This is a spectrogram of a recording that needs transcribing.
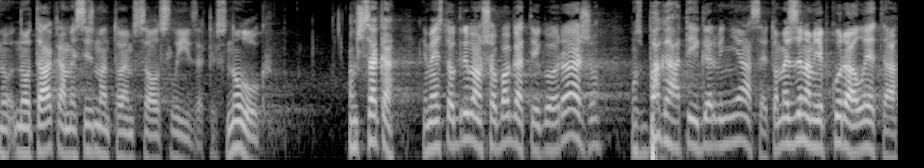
no, no tā, kā mēs izmantojam savus līdzekļus. Nu, lūk. viņš saka, ja mēs to gribam, šo bagātīgo ražu, mums bagātīgi ar viņu jāsēž. To mēs zinām jebkurā lietā.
